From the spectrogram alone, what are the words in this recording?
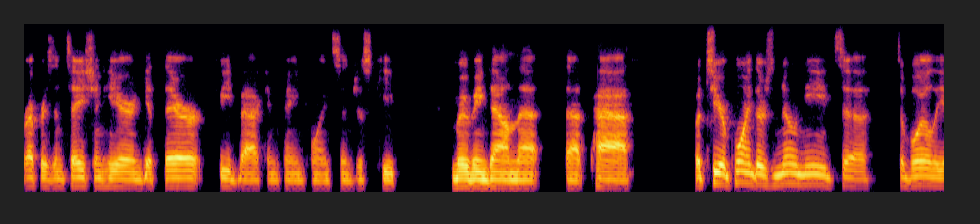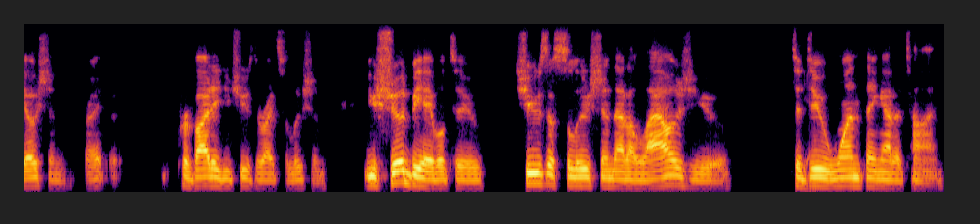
representation here and get their feedback and pain points and just keep moving down that that path. But to your point, there's no need to to boil the ocean, right? Provided you choose the right solution. You should be able to choose a solution that allows you to do one thing at a time,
